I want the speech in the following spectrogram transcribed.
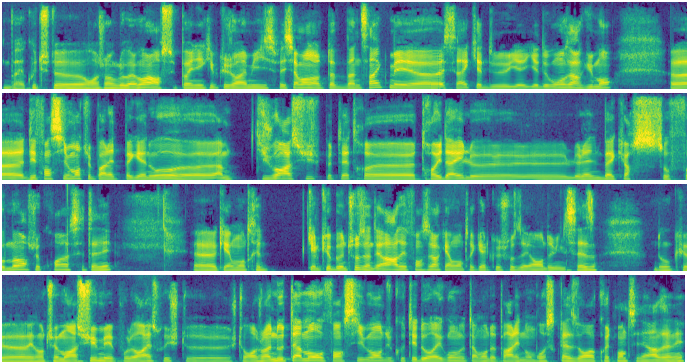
Bah écoute, je te rejoins globalement. Alors c'est pas une équipe que j'aurais mis spécialement dans le top 25, mais c'est vrai qu'il y, y, a de bons arguments. Euh, défensivement, tu parlais de Pagano, euh, un petit joueur à suivre peut-être euh, Troy Dye, le, le linebacker sophomore, je crois, cette année, qui a montré quelques bonnes choses, un des rares défenseurs qui a montré quelque chose d'ailleurs en 2016. Donc éventuellement à suivre, mais pour le reste, oui, je te, je te rejoins, notamment offensivement du côté d'Oregon, notamment de par les nombreuses classes de recrutement de ces dernières années.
